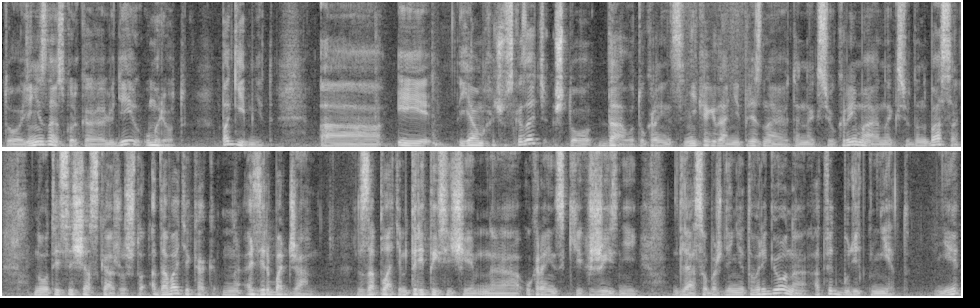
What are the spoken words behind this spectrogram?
то я не знаю, сколько людей умрет, погибнет. А, и я вам хочу сказать, что да, вот украинцы никогда не признают аннексию Крыма, аннексию Донбасса, но вот если сейчас скажут, что а давайте как Азербайджан, заплатим 3000 э, украинских жизней для освобождения этого региона, ответ будет нет. Не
